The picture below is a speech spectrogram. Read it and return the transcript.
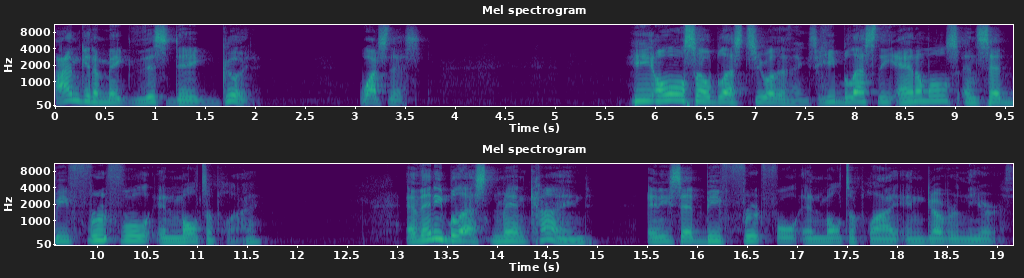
I'm going to make this day good. Watch this. He also blessed two other things. He blessed the animals and said, Be fruitful and multiply. And then he blessed mankind and he said, Be fruitful and multiply and govern the earth.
